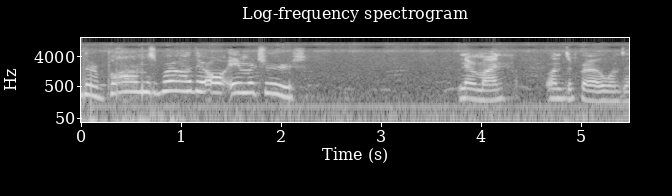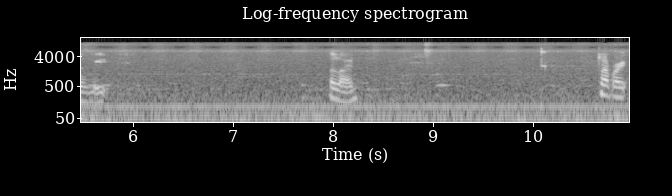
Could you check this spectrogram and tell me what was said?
They're bombs, bro. They're all amateurs. Never mind. One's a pro, one's an elite. I lied. Top right.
